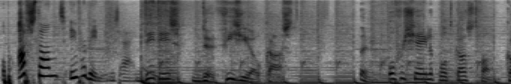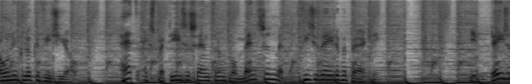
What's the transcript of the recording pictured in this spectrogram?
op afstand in verbinding zijn. Dit is de Visiocast. Een officiële podcast van Koninklijke Visio. Het expertisecentrum voor mensen met een visuele beperking. In deze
